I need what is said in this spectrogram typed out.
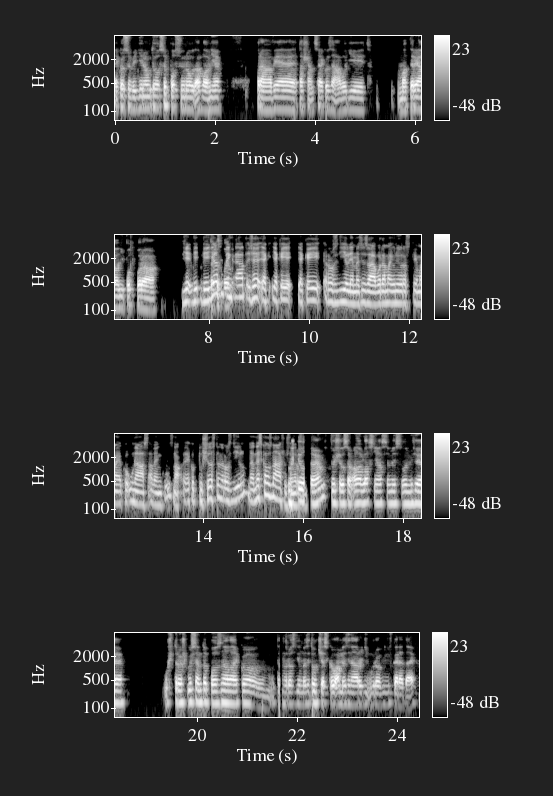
jako s vidinou toho se posunout a hlavně právě ta šance jako závodit, materiální podpora. Věděl jsi tenkrát, že jak, jaký, jaký rozdíl je mezi závodama juniorskými jako u nás a venku? Zna, jako tušil jsi ten rozdíl? Ne, dneska ho znáš už. Tušil jsem, tušil jsem, ale vlastně já si myslím, že už trošku jsem to poznal jako ten rozdíl mezi tou českou a mezinárodní úrovní v karetech,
